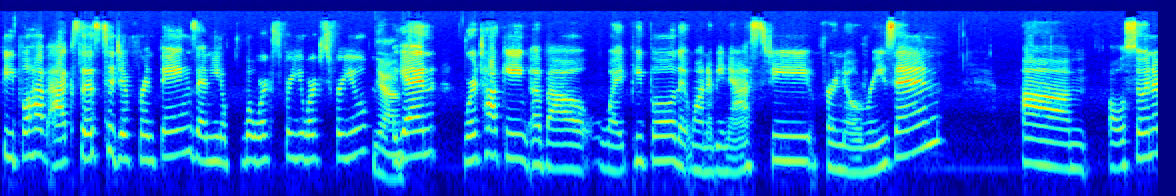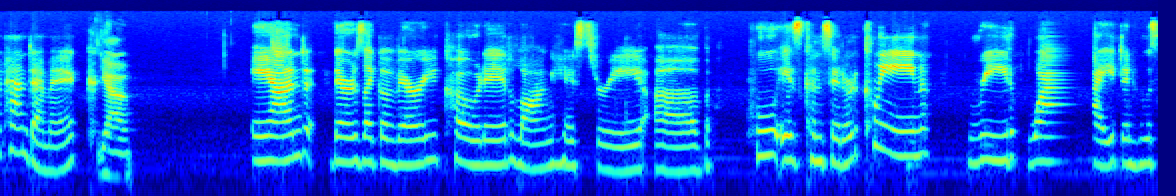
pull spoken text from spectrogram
People have access to different things, and you know what works for you works for you. Yeah. Again, we're talking about white people that want to be nasty for no reason. Um, also in a pandemic. Yeah. And there's like a very coded long history of who is considered clean, read white, and who's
